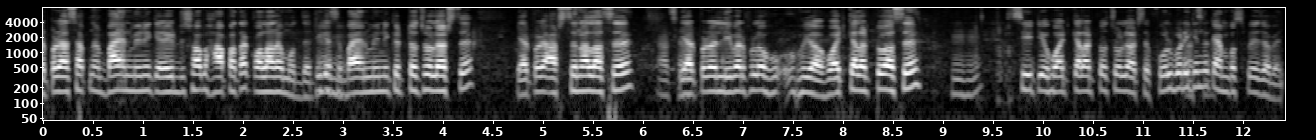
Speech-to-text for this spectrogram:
এরপরে আছে আপনার বায়ান মিউনিকের এগুলো সব হাফাতা কলারের মধ্যে ঠিক আছে? বায়ান মিউনিকেরটা চলে আসছে এরপরে আর্সেনাল আছে আচ্ছা। এরপরে লিভারপুলের হোয়াইট কালারটাও আছে। সিটি হোয়াইট কালারটাও চলে আসছে। ফুল বডি কিন্তু ক্যাম্পাস পেয়ে যাবেন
